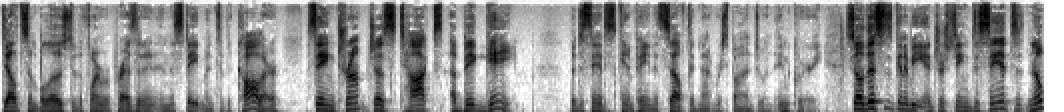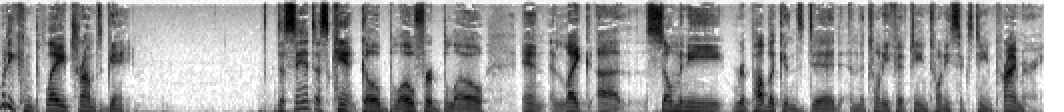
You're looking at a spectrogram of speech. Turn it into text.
dealt some blows to the former president in a statement to the caller, saying Trump just talks a big game. The DeSantis campaign itself did not respond to an inquiry. So this is going to be interesting. DeSantis, nobody can play Trump's game. DeSantis can't go blow for blow and like uh, so many Republicans did in the 2015 2016 primary.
